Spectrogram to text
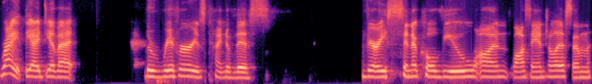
Right. The idea that the river is kind of this very cynical view on Los Angeles and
